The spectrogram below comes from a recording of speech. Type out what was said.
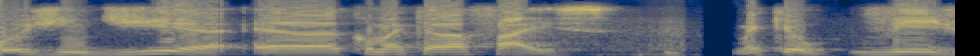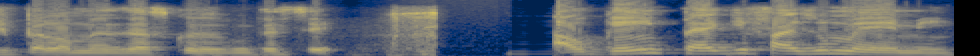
hoje em dia, ela, como é que ela faz? Como é que eu vejo pelo menos as coisas acontecer? Alguém pega e faz um meme.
